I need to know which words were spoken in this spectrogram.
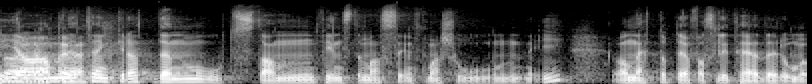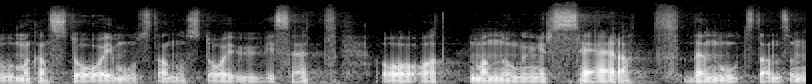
ja, men jeg tenker at den motstanden fins det masse informasjon i. Og nettopp det å fasilitere det rommet hvor man kan stå i motstand og stå i uvisshet, og, og at man noen ganger ser at den motstanden som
